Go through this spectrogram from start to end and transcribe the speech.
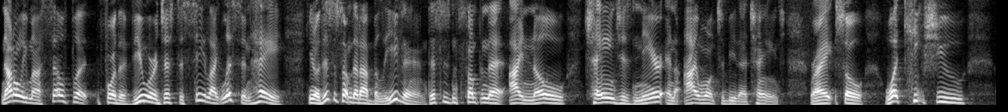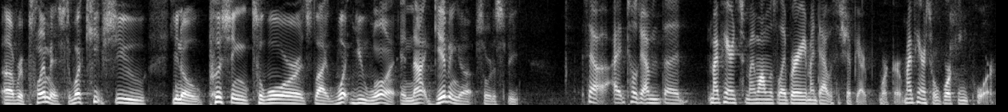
not only myself, but for the viewer just to see, like, listen, hey, you know, this is something that I believe in. This is something that I know change is near and I want to be that change, right? So, what keeps you uh, replenished? What keeps you, you know, pushing towards like what you want and not giving up, so to speak? So, I told you I'm the my parents, my mom was a librarian, my dad was a shipyard worker. My parents were working poor.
